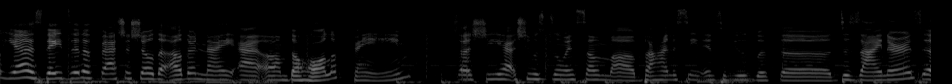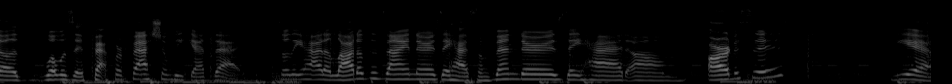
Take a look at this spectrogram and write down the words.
Oh yes, they did a fashion show the other night at um the Hall of Fame. So she had she was doing some uh, behind the scene interviews with the designers. Uh, what was it? For Fashion Week at that. So they had a lot of designers. They had some vendors. They had um, artists. Yeah,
